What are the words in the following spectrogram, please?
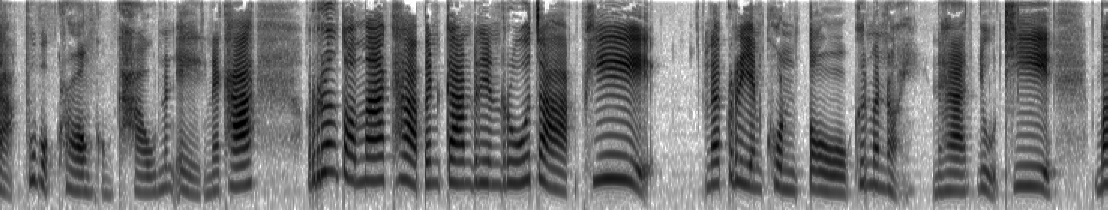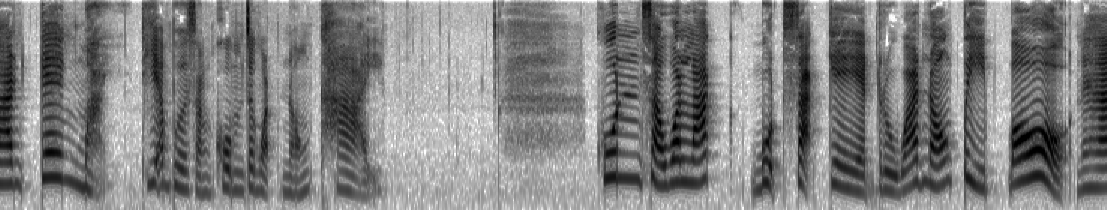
จากผู้ปกครองของเขานั่นเองนะคะ เรื่องต่อมาค่ะเป็นการเรียนรู้จากพี่นักเรียนคนโตขึ้นมาหน่อยนะคะอยู่ที่บ้านเก้งใหม่ ที่อำเภอสังคมจังหวัดหนองคาย คุณสาวลักษ์ บุตรสะเกตหรือว่าน้องปีโป้นะคะ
